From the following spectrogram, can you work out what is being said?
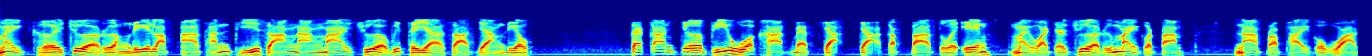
ไม่เคยเชื่อเรื่องลี้ลับอาถรรพ์ผีสางนางไม้เชื่อวิทยาศาสตร์อย่างเดียว แต่การเจอผีหัวขาดแบบจะจะกับตาตัวเอง ไม่ว่าจะเชื่อหรือไม่ก็ตามน้าประภัยก็หวาด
